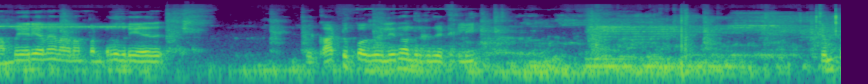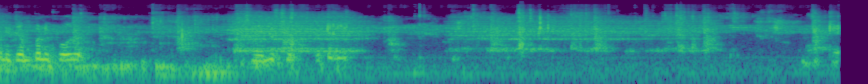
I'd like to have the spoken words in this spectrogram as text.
நம்ம ஏரியாலாம் அதெல்லாம் பண்ணுறது கிடையாது. இது காட்டுப்பகுதியிலேருந்து வந்திருக்குது டெய்லி ஜம்ப் பண்ணி ஜம்ப் பண்ணி போகுது. வந்துருச்சு ஓகே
